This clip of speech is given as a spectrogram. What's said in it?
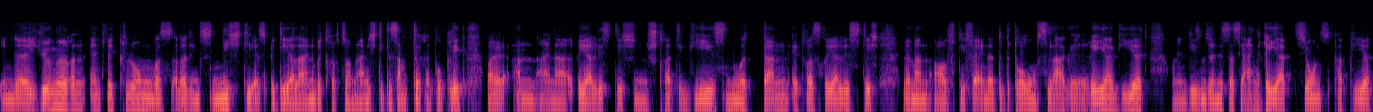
in der jüngeren Entwicklung, was allerdings nicht die SPD alleine betrifft, sondern eigentlich die gesamte Republik, weil an einer realistischen Strategie ist nur dann etwas realistisch, wenn man auf die veränderte Bedrohungslage reagiert. Und in diesem Sinne ist das ja ein Reaktionspapier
